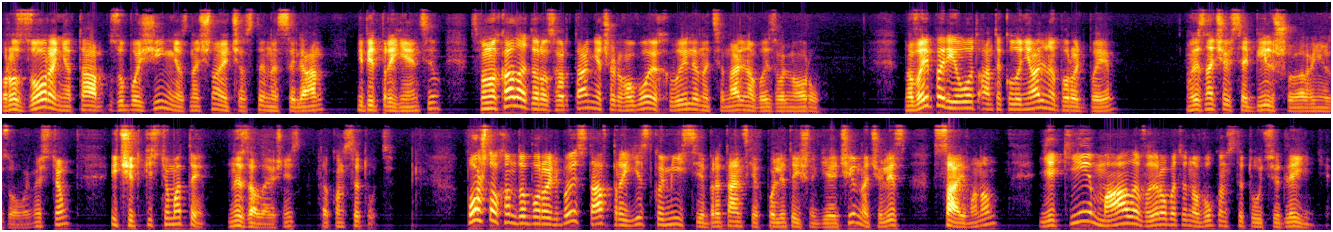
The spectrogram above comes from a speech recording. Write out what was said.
Розорення та зубожіння значної частини селян і підприємців спонукали до розгортання чергової хвилі національно-визвольного руху. Новий період антиколоніальної боротьби визначився більшою організованістю і чіткістю мети, незалежність та конституція. Поштовхом до боротьби став приїзд комісії британських політичних діячів на чолі з Саймоном, які мали виробити нову конституцію для Індії.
